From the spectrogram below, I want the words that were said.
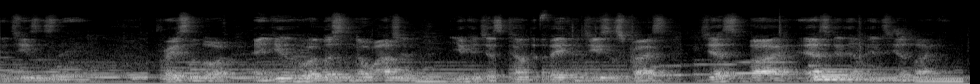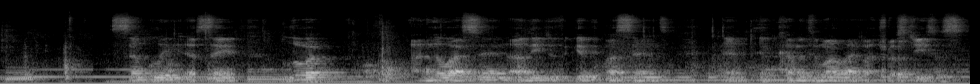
In Jesus' name. Praise the Lord. And you who are listening or watching, you can just come to faith in Jesus Christ just by asking Him into your life. Simply as saying, Lord, I know I sinned. I need you to forgive me my sins and, and come into my life. I trust Jesus.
